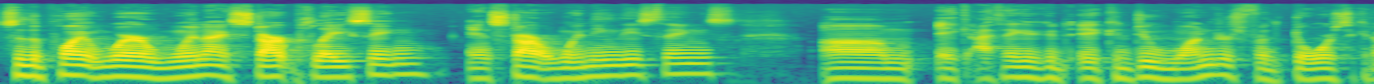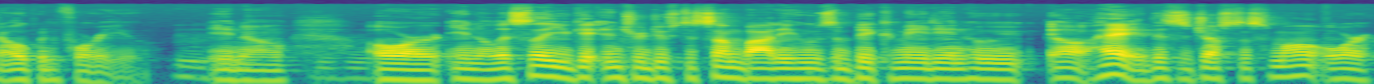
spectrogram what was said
to the point where when I start placing and start winning these things, um, it, I think it could it could do wonders for the doors it could open for you, you mm-hmm. know, mm-hmm. or you know, let's say you get introduced to somebody who's a big comedian who, oh, hey, this is Justin Small, or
